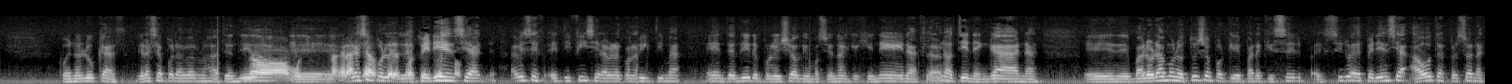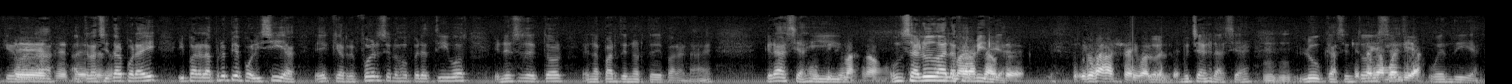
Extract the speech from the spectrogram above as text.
Bueno, Lucas, gracias por habernos atendido. No, eh, gracias. gracias por la, experiencia. A veces es difícil hablar con las víctimas, es entendible por el shock emocional que genera, no tienen ganas. Eh, valoramos lo tuyo porque para que sirva de experiencia a otras personas que van a, transitar por ahí y para la propia policía, eh, que refuerce los operativos en ese sector, en la parte norte de Paraná. Gracias y un saludo a la familia. Gracias, igualmente. muchas gracias. Lucas, entonces. buen día. Buen día.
